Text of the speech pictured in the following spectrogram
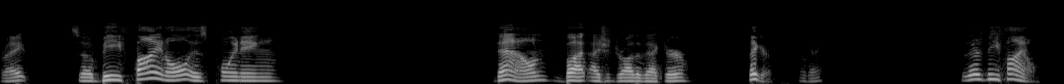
right? So B final is pointing down, but I should draw the vector bigger. Okay. So there's B final.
